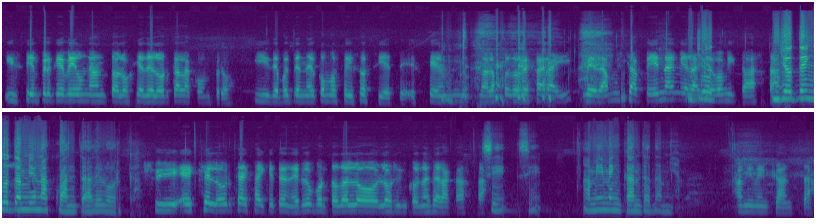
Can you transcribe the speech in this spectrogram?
y siempre que veo una antología de Lorca la compro y debo tener como seis o siete. Es que no, las puedo dejar ahí, me da mucha pena y me las Yo- llevo a mi casa. Yo tengo también unas cuantas de Lorca. Sí, es que Lorca es hay que tenerlo por todos los, los rincones de la casa. Sí, sí. A mí me encanta también. A mí me encanta.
